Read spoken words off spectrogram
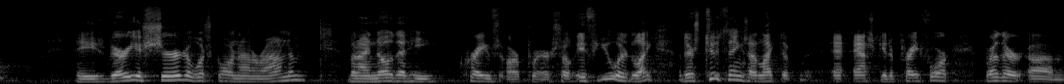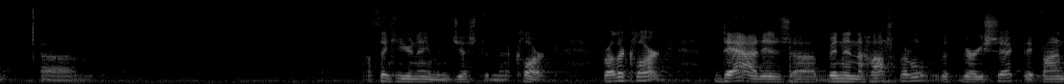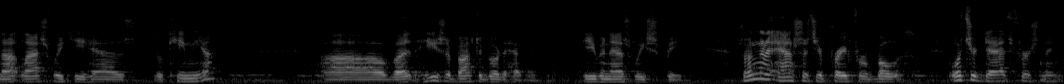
He's very assured of what's going on around him, but I know that he craves our prayer. So if you would like, there's two things I'd like to ask you to pray for. Brother, um, um, I'll think of your name in just a minute. Clark. Brother Clark, dad has uh, been in the hospital, very sick. They found out last week he has leukemia, uh, but he's about to go to heaven, even as we speak. So I'm going to ask that you pray for both. What's your dad's first name?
